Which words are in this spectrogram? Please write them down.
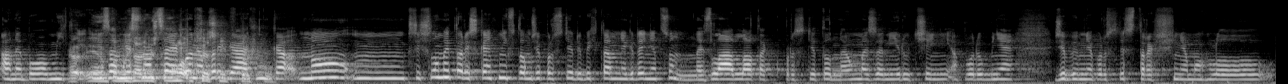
anebo mít já, i zaměstnance jako na brigádníka. No, mm, přišlo mi to riskantní v tom, že prostě kdybych tam někde něco nezvládla, tak prostě to neomezené ručení a podobně, že by mě prostě strašně mohlo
